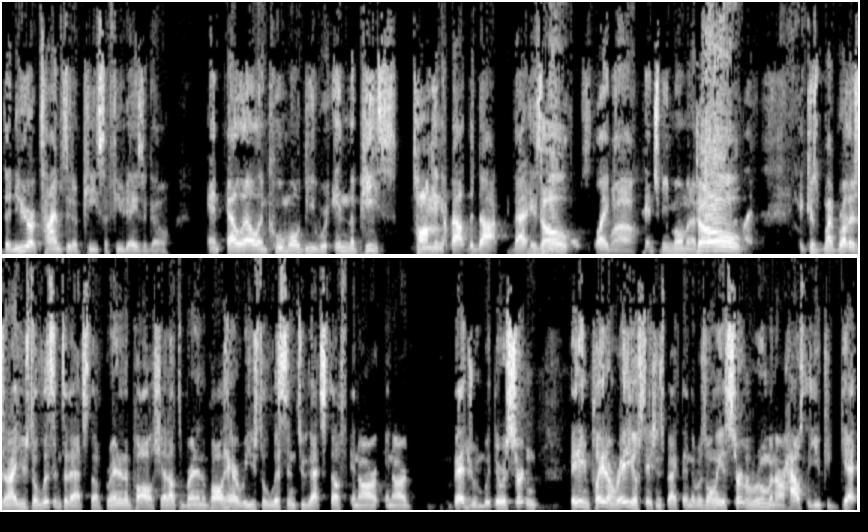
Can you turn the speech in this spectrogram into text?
the New York Times did a piece a few days ago, and LL and Kool Moe Dee were in the piece talking about the doc. That is Dope. the most like Wow. pinch me moment I've ever had in Dope. my life. Because my brothers and I used to listen to that stuff. Brandon and Paul, shout out to Brandon and Paul Hehir. We used to listen to that stuff in our in our bedroom. There was certain they didn't play it on radio stations back then. There was only a certain room in our house that you could get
